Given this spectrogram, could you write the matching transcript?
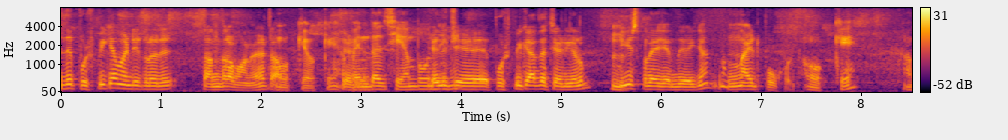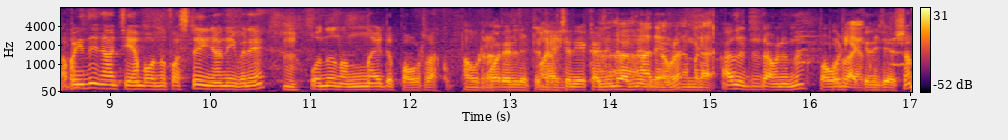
ഇത് പുഷ്പിക്കാൻ വേണ്ടിയിട്ടുള്ളൊരു തന്ത്രമാണ് കേട്ടോ. ഓക്കെ ഓക്കെ അപ്പോൾ എന്താ ചെയ്യാൻ പോകുന്നത്? പുഷ്പിക്കാത്ത ചെടികളും ഈ സ്പ്രേ ചെയ്ത് കഴിഞ്ഞാൽ നന്നായിട്ട് പൂക്കും. ഓക്കെ അപ്പോൾ ഇത് ഞാൻ ചെയ്യാൻ പോകുന്നത് ഫസ്റ്റ് ഞാൻ ഇവനെ ഒന്ന് നന്നായിട്ട് പൗഡറാക്കും പൗഡർ ഒരലിട്ടിട്ട് ആ ചെറിയ കല്ലിന്റെ നമ്മുടെ അതിലിട്ടിട്ട് അവനൊന്ന് പൗഡറാക്കിയതിന് ശേഷം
